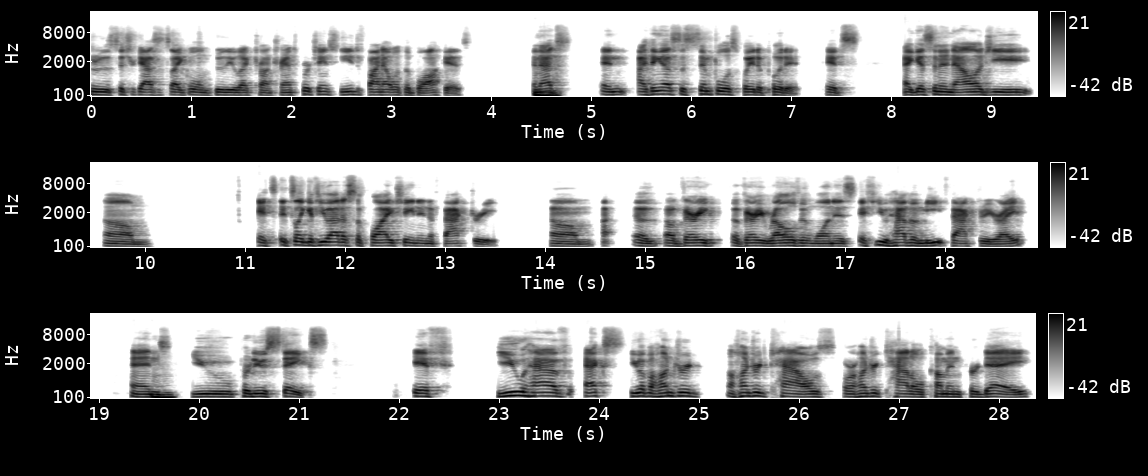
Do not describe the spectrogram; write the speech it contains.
through the citric acid cycle and through the electron transport chain. So you need to find out what the block is. And mm-hmm. that's and I think that's the simplest way to put it. It's, I guess, an analogy. Um, it's it's like if you had a supply chain in a factory. Um, a, a very a very relevant one is if you have a meat factory, right, and mm-hmm. you produce steaks. If you have X, you have a hundred a hundred cows or a hundred cattle come in per day,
